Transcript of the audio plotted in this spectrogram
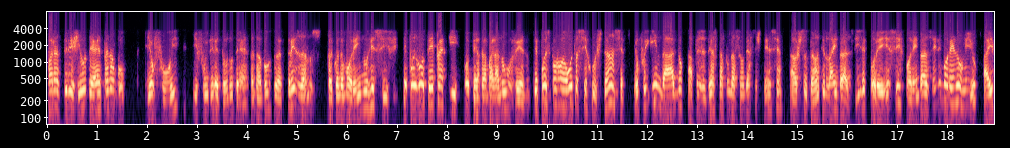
para dirigir o DR Pernambuco. E eu fui, e fui diretor do DER Pernambuco durante três anos. Foi quando eu morei no Recife. Depois voltei para aqui, voltei a trabalhar no governo. Depois, por uma outra circunstância, eu fui guindado à presidência da Fundação de Assistência ao Estudante lá em Brasília. Morei em Recife, morei em Brasília e morei no Rio. Aí,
